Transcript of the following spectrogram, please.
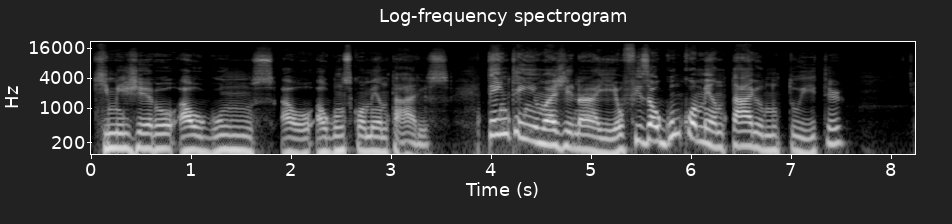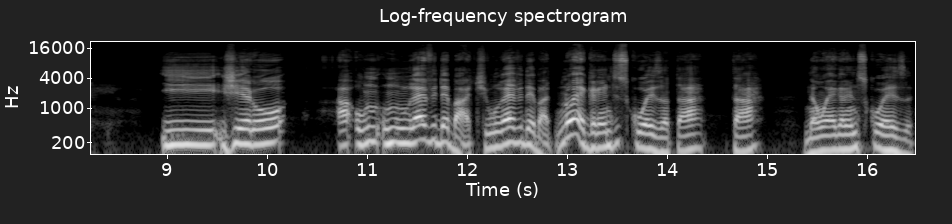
que me gerou alguns, alguns comentários. Tentem imaginar aí, eu fiz algum comentário no Twitter e gerou um, um leve debate, um leve debate. Não é grandes coisa, tá? Tá? Não é grandes coisa.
